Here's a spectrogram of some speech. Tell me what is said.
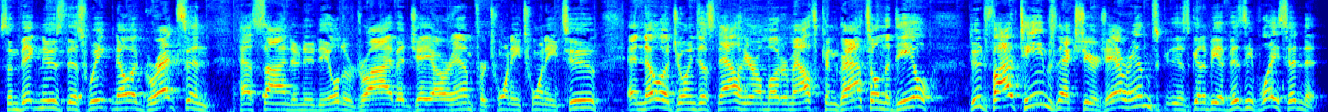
some big news this week. Noah Gragson has signed a new deal to drive at JRM for 2022, and Noah joins us now here on Motor Mouth. Congrats on the deal, dude. Five teams next year. JRM is going to be a busy place, isn't it?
